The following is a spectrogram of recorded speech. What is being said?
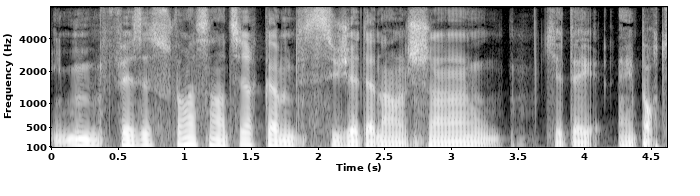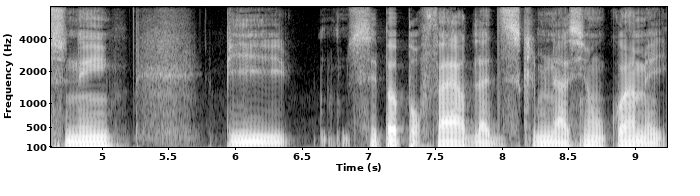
il me faisait souvent sentir comme si j'étais dans le champ ou qui était importuné. Puis, c'est pas pour faire de la discrimination ou quoi, mais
